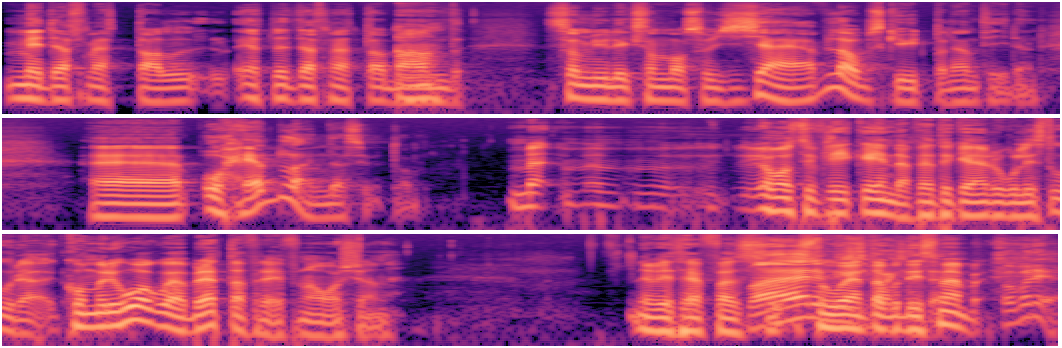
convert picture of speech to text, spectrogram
med death metal, ett death metal band som ju liksom var så jävla obskyrt på den tiden. Eh, och headline dessutom. Men, men, jag måste flika in där för jag tycker det är en rolig historia. Kommer du ihåg vad jag berättade för dig för några år sedan? När vi träffades, Nej, stod och väntade på Dismember. Vad var det?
